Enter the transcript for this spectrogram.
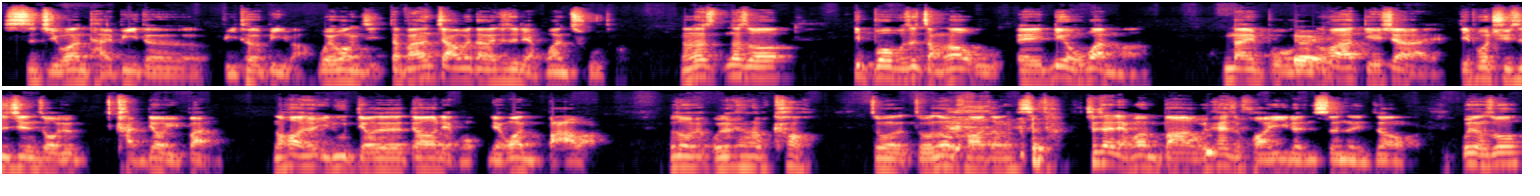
十几万台币的比特币吧，我也忘记，但反正价位大概就是两万出头。然后那那时候一波不是涨到五诶六万吗？那一波，对然后后来它跌下来，跌破趋势线之后就砍掉一半，然后后来就一路掉掉掉掉到两两万八吧。那时候我就看到靠，怎么怎么那么夸张？剩剩下两万八，我就开始怀疑人生了，你知道吗？我想说，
